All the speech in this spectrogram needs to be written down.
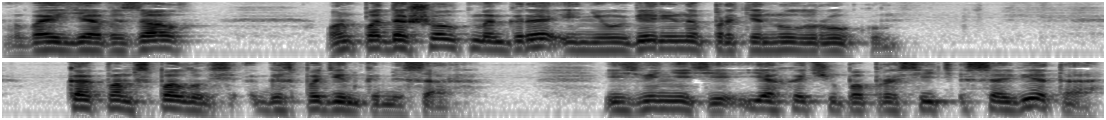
Войдя в зал, он подошел к Мегре и неуверенно протянул руку. «Как вам спалось, господин комиссар? Извините, я хочу попросить совета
